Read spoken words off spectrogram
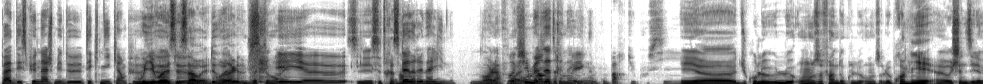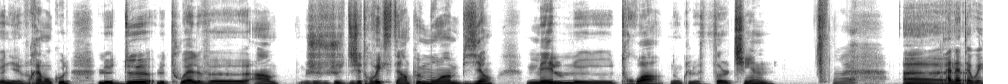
pas d'espionnage mais de technique un peu. Oui, de- ouais, c'est de- ça, ouais. De ouais, vol exactement. et euh, C'est c'est très sympa. d'adrénaline. Voilà. Voilà, ouais. qu'on Film regarde tout Et d'adrénaline. qu'on compare du coup si. Et euh, du coup, le, le 11, enfin, donc le 11, le premier euh, Ocean's Eleven, il est vraiment cool. Le 2, le 12, euh, un- je- je- j'ai trouvé que c'était un peu moins bien. Mais le 3, donc le 13, Ouais. euh, Anataway.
